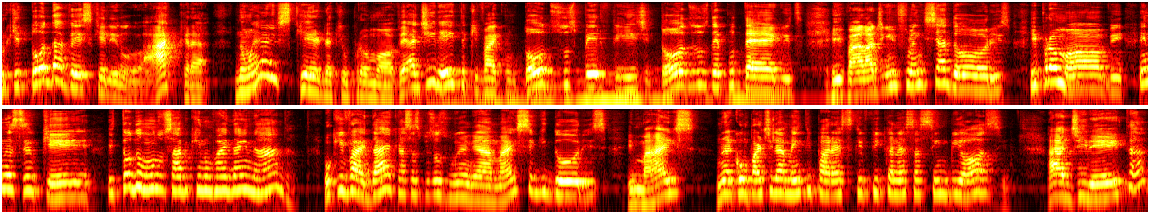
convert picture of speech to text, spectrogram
Porque toda vez que ele lacra, não é a esquerda que o promove, é a direita que vai com todos os perfis de todos os deputegues e vai lá de influenciadores e promove e não sei o que. E todo mundo sabe que não vai dar em nada. O que vai dar é que essas pessoas vão ganhar mais seguidores e mais né, compartilhamento e parece que fica nessa simbiose. A direita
